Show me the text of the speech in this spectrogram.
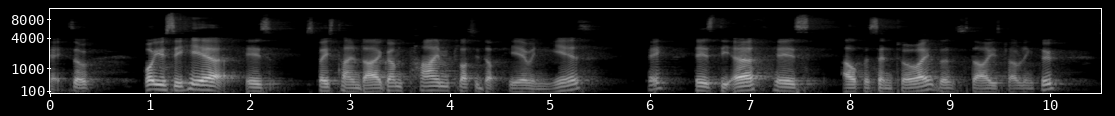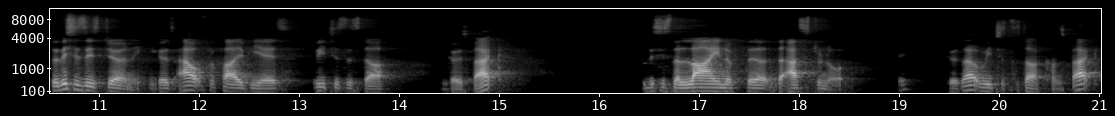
Okay, so what you see here is space-time diagram, time plotted up here in years. Okay, here's the Earth, here's Alpha Centauri, the star he's traveling to. So this is his journey. He goes out for five years, reaches the star, and goes back. This is the line of the, the astronaut. Okay? Goes out, reaches the star, comes back.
